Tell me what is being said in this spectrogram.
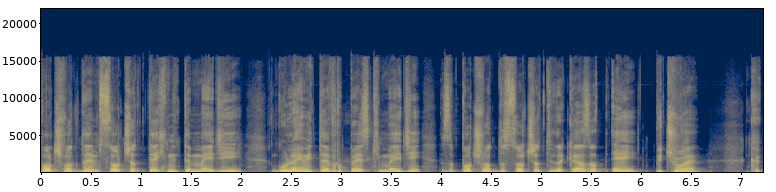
почват да им сочат техните медии, големите европейски медии, започват да сочат и да казват, ей, пичове, как,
